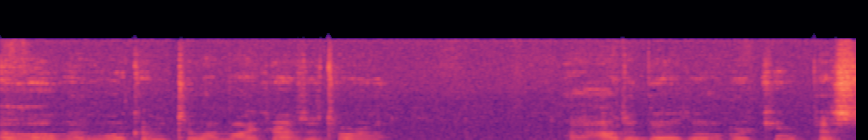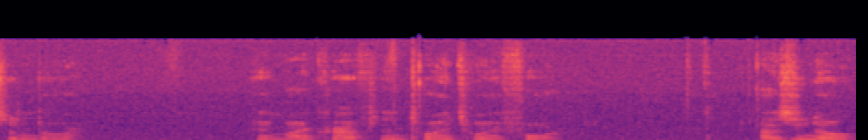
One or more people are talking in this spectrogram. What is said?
Hello and welcome to my Minecraft tutorial on how to build a working piston door in Minecraft in 2024. As you know,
